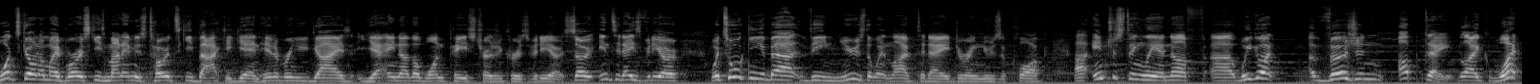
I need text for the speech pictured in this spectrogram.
What's going on my broskies? My name is Toadskii back again, here to bring you guys yet another One Piece Treasure Cruise video. So in today's video, we're talking about the news that went live today during News O'Clock. Uh, interestingly enough, uh, we got a version update. Like, what?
